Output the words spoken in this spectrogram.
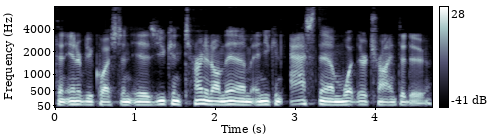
to an interview question is you can turn it on them and you can ask them what they're trying to do.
